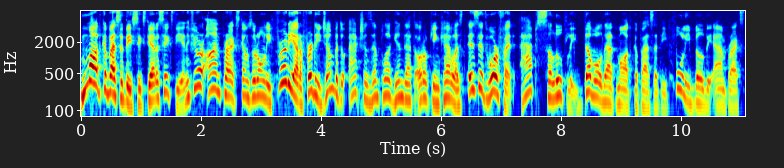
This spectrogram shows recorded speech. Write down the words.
Mod capacity 60 out of 60 and if your Amprex comes with only 30 out of 30 jump into actions and plug in that Orokin Catalyst. Is it worth it? Absolutely. Double that mod capacity. Fully build the Amprex.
